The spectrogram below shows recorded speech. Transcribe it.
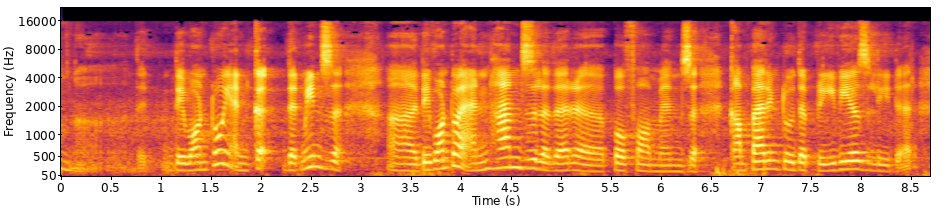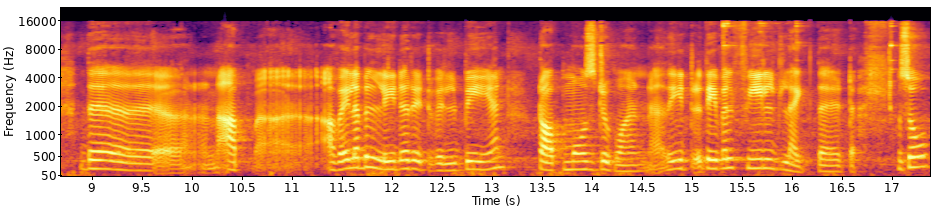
uh, they, they want to enc- that means uh, they want to enhance their uh, performance. Comparing to the previous leader the uh, uh, available leader it will be an topmost one. It, they will feel like that. So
